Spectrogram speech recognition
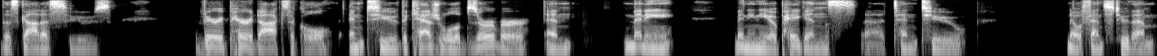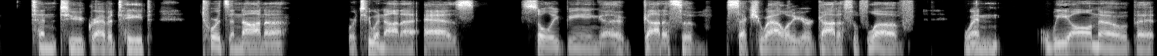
this goddess who's very paradoxical and to the casual observer and many many neo-pagans uh, tend to no offense to them, tend to gravitate towards Inanna or to Inanna as solely being a goddess of sexuality or goddess of love, when we all know that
